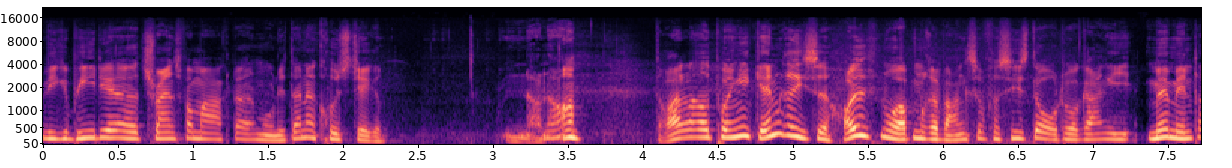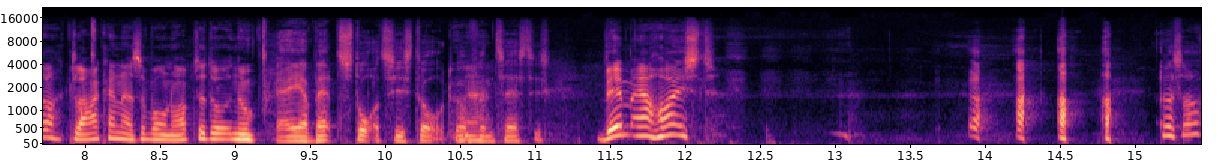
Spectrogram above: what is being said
Wikipedia, Transfermarkt og alt muligt. Den er krydstjekket. Nå, nå. Der var allerede point igen, Riese. Hold nu op en revanche fra sidste år, du var gang i. Med mindre, Clark kan altså vågne op til død nu. Ja, jeg vandt stort sidste år. Det var ja. fantastisk. Hvem er højst? Hvad så?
